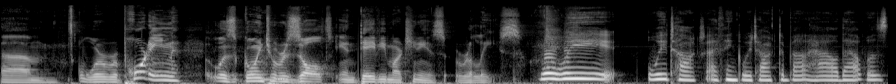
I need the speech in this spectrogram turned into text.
um, were reporting was going to result in Davey Martinez's release. Well, we we talked. I think we talked about how that was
